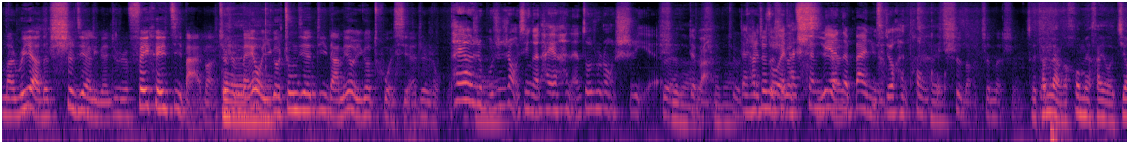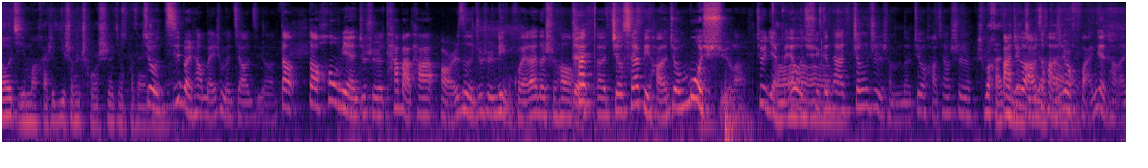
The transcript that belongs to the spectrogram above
Maria 的世界里面，就是非黑即白吧，就是没有一个中间地带，没有一个妥协这种。他要是不是这种性格，他也很难做出这种事业。对是的，对吧是的。但是作为他身边的伴侣就很痛苦。是的，真的是。所以他们两个后面还有交集吗？还是一生仇视就不再就基本上没什么交集了。到到后面就是他把他儿子就是领回来的时候，他呃 Giuseppe 好像就默许了，就也没有去哦跟他争执什么的，就好像是是不是把这个儿子好像就是还给他了，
